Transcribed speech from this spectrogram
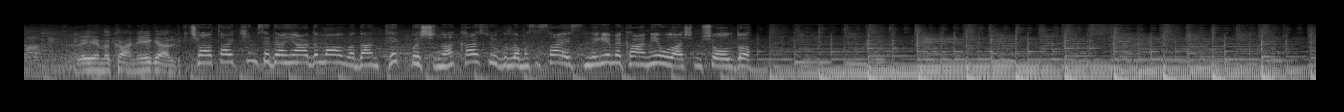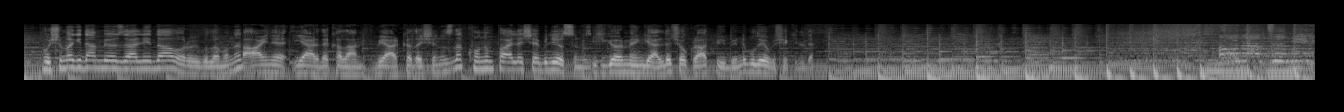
Ve yemekhaneye geldik. Çağatay kimseden yardım almadan tek başına KAYS uygulaması sayesinde yemekhaneye ulaşmış oldu. Hoşuma giden bir özelliği daha var uygulamanın. Aynı yerde kalan bir arkadaşınızla konum paylaşabiliyorsunuz. İki görme engelli de çok rahat birbirini buluyor bu şekilde. 16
